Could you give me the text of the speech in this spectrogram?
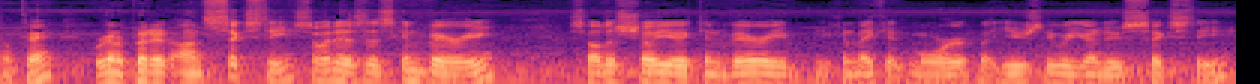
Okay, we're going to put it on 60, so it is, this can vary. So I'll just show you it can vary, you can make it more, but usually we're going to do 60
